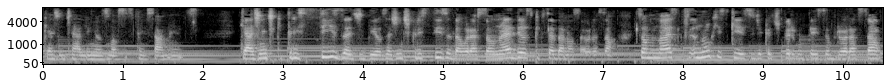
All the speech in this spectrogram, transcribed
que a gente alinha os nossos pensamentos. Que é a gente que precisa de Deus, a gente precisa da oração, não é Deus que precisa da nossa oração. Somos nós, eu nunca esqueço de que eu te perguntei sobre oração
